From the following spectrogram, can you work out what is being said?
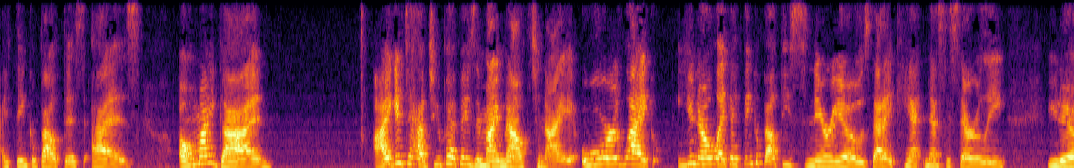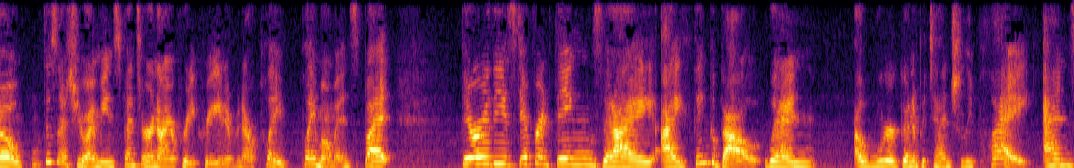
I think about this as, oh my god, I get to have two Pepes in my mouth tonight. Or like, you know, like I think about these scenarios that I can't necessarily, you know, that's not true. I mean, Spencer and I are pretty creative in our play play moments, but there are these different things that I I think about when Uh, we're going to potentially play. And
